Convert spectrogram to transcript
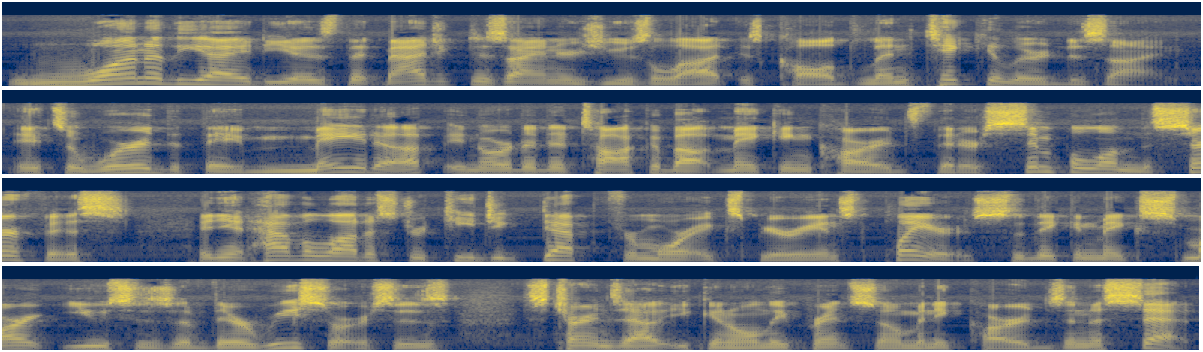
One of the ideas that magic designers use a lot is called lenticular design. It's a word that they made up in order to talk about making cards that are simple on the surface and yet have a lot of strategic depth for more experienced players so they can make smart uses of their resources. It turns out you can only print so many cards in a set.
